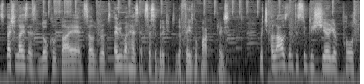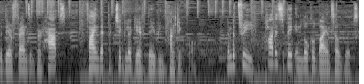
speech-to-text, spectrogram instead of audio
specialized as local buy and sell groups, everyone has accessibility to the Facebook Marketplace which allows them to simply share your post with their friends and perhaps find that particular gift they've been hunting for. Number 3. Participate in local buy and sell groups.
